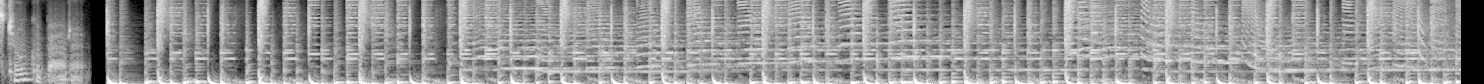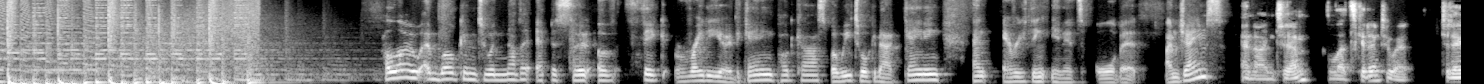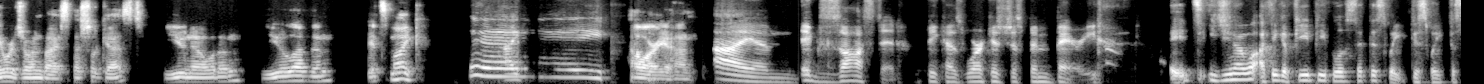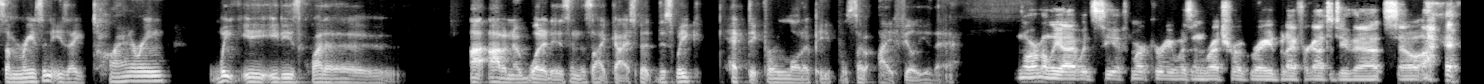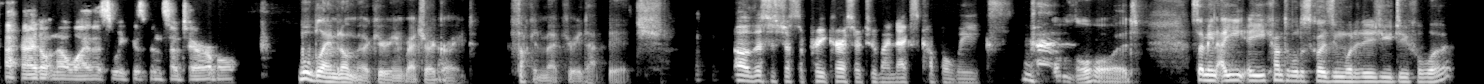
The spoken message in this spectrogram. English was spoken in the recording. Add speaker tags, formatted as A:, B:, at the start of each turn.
A: Let's talk about it.
B: Hello and welcome to another episode of Thick Radio, the gaming podcast where we talk about gaming and everything in its orbit. I'm James.
C: And I'm Tim. Let's get into it. Today we're joined by a special guest. You know them, you love them. It's Mike.
B: Hey.
C: How are you, hon?
D: I am exhausted because work has just been buried.
B: It's you know what? I think a few people have said this week. This week, for some reason, is a tiring week. It, it is quite a I, I don't know what it is in the zeitgeist, but this week hectic for a lot of people. So I feel you there.
C: Normally, I would see if Mercury was in retrograde, but I forgot to do that. So I, I don't know why this week has been so terrible.
B: We'll blame it on Mercury in retrograde. Fucking Mercury, that bitch.
D: Oh, this is just a precursor to my next couple weeks.
B: oh Lord. So I mean, are you are you comfortable disclosing what it is you do for work?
